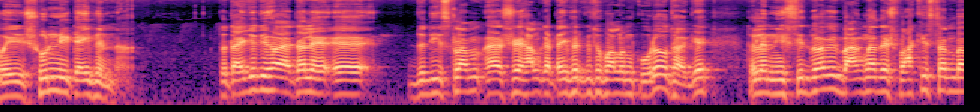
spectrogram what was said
ওই সুন্নি টাইপের না। তো তাই যদি হয়, তাহলে যদি ইসলাম সে হালকা টাইপের কিছু পালন করেও থাকে, তাহলে নিশ্চিতভাবে বাংলাদেশ, পাকিস্তান বা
